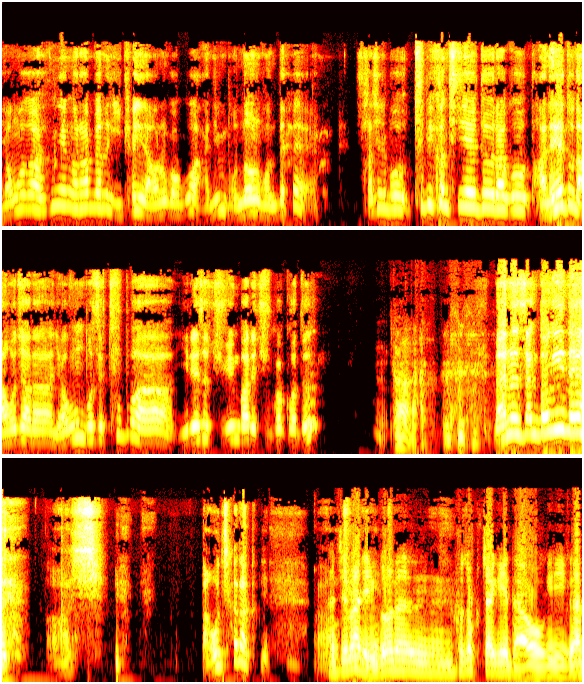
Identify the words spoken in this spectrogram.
영화가 흥행을 하면은 2편이 나오는 거고 아니면 못 나오는 건데 사실 뭐 투비 컨티뉴드라고 안 해도 나오잖아. 영웅 보색 투브와 이래서 주인발이 죽었거든. 아, 나는 쌍둥이네. 아씨 나오잖아 그냥. 아, 하지만. 이거는 후속작이 나오기가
